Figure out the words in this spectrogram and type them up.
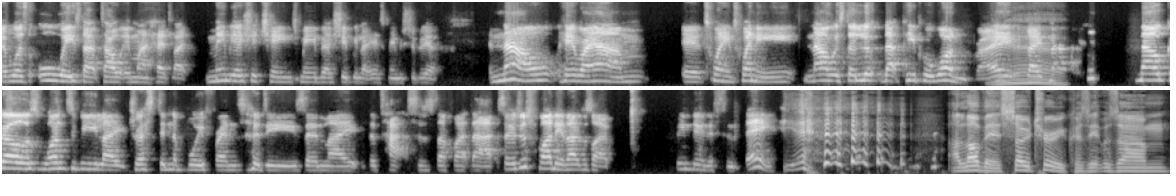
there was always that doubt in my head, like maybe I should change, maybe I should be like this, maybe I should be that. And now here I am, uh, 2020. Now it's the look that people want, right? Like now, now girls want to be like dressed in the boyfriend's hoodies and like the tats and stuff like that. So it's just funny, and I was like, been doing this since day. Yeah. I love it. It's so true because it was um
